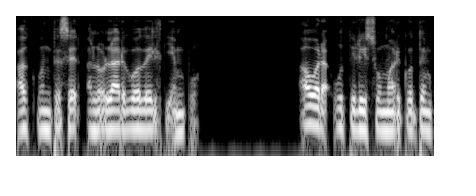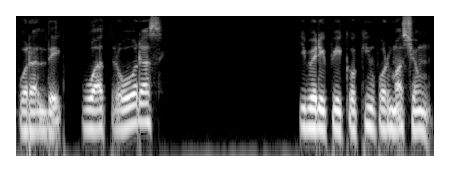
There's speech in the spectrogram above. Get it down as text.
acontecer a lo largo del tiempo. Ahora utilizo un marco temporal de 4 horas y verifico qué información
